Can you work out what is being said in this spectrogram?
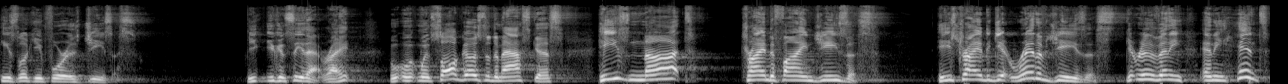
he's looking for is Jesus. You, you can see that, right? When Saul goes to Damascus, He's not trying to find Jesus. He's trying to get rid of Jesus, get rid of any, any hint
